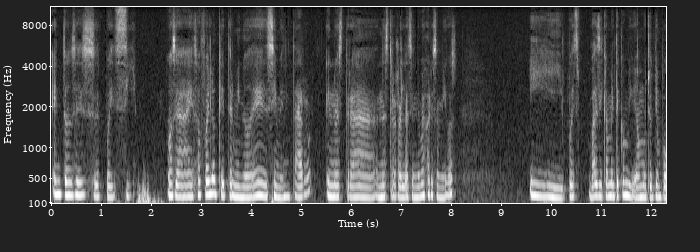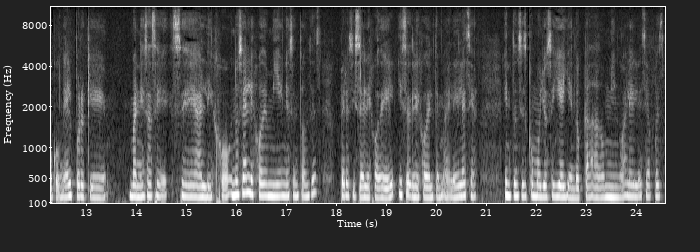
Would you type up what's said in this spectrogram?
Entonces, pues sí. O sea, eso fue lo que terminó de cimentar en nuestra, nuestra relación de mejores amigos. Y pues básicamente convivió mucho tiempo con él porque Vanessa se, se alejó, no se alejó de mí en ese entonces, pero sí se alejó de él y se alejó del tema de la iglesia. Entonces, como yo seguía yendo cada domingo a la iglesia, pues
